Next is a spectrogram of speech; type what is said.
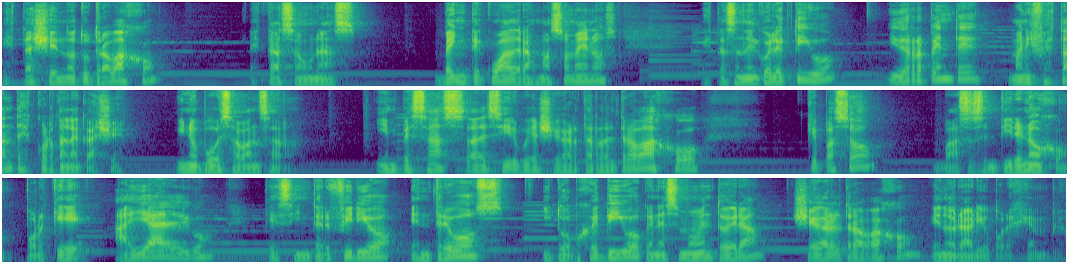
estás yendo a tu trabajo, estás a unas 20 cuadras más o menos, estás en el colectivo y de repente manifestantes cortan la calle y no puedes avanzar. Y empezás a decir voy a llegar tarde al trabajo. ¿Qué pasó? Vas a sentir enojo porque hay algo que se interfirió entre vos y tu objetivo, que en ese momento era llegar al trabajo en horario, por ejemplo.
